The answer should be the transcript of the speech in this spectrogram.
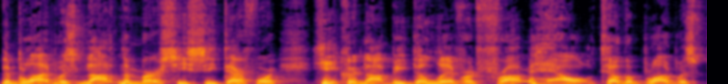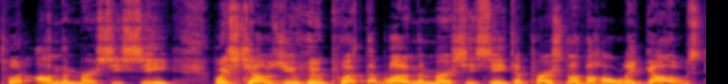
The blood was not in the mercy seat. Therefore, he could not be delivered from hell till the blood was put on the mercy seat, which tells you who put the blood in the mercy seat. The person of the Holy Ghost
